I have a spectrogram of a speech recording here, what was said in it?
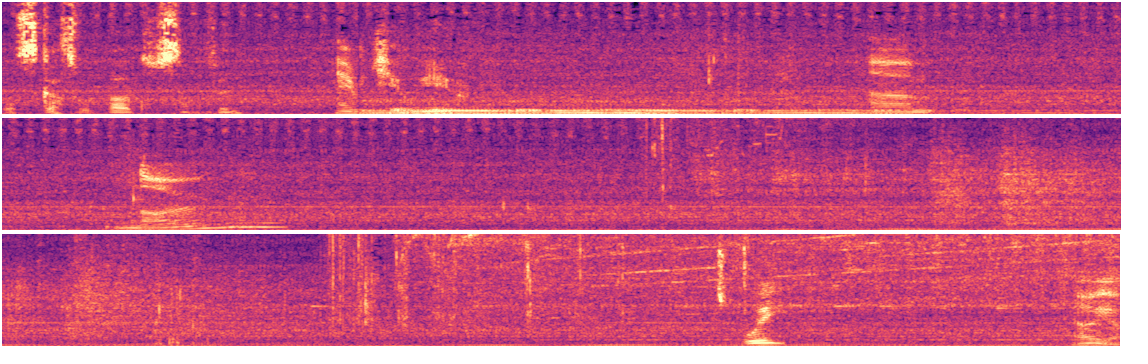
or scuttlebugs or something. Hey, Kill you. Sweet. Oh, yeah.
